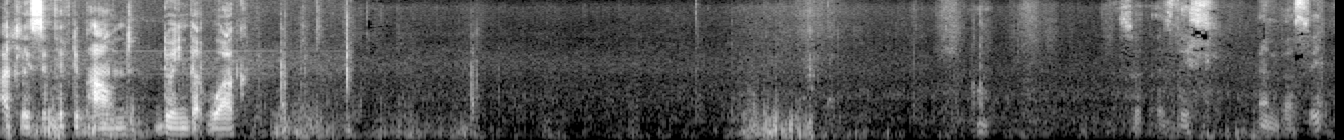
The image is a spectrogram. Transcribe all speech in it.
at least 50 pound doing that work. So there's this and that's it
